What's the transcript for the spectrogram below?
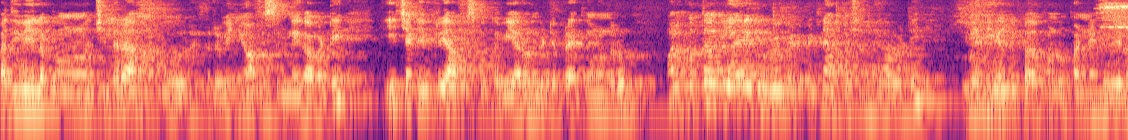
పదివేల చిల్లర మనకు రెవెన్యూ ఆఫీసులు ఉన్నాయి కాబట్టి ఈచ్ అండ్ ఎవ్రీ ఆఫీస్కి ఒక విఆర్ఓని పెట్టే ప్రయత్నంలో ఉన్నారు. మళ్ళీ కొత్త విఆర్ఏ పెట్టిన అవకాశం ఉన్నాయి కాబట్టి ఇవన్నీ కలిపి పదకొండు పన్నెండు వేల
